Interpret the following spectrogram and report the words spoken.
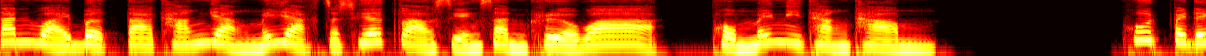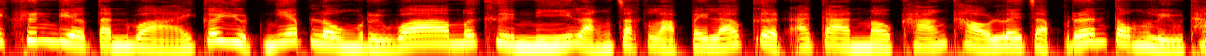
ตันหวายเบิกตาค้างอย่างไม่อยากจะเชื่อกล่าวเสียงสั่นเครือว่า ผมไม่มีทางทำ พูดไปได้ครึ่งเดียวตันหวายก็หยุดเงียบลงหรือว่าเมื่อคืนนี้หลังจากหลับไปแล้วเกิดอาการเมาค้างเขาเลยจับเรื่อนตรงหลิวท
